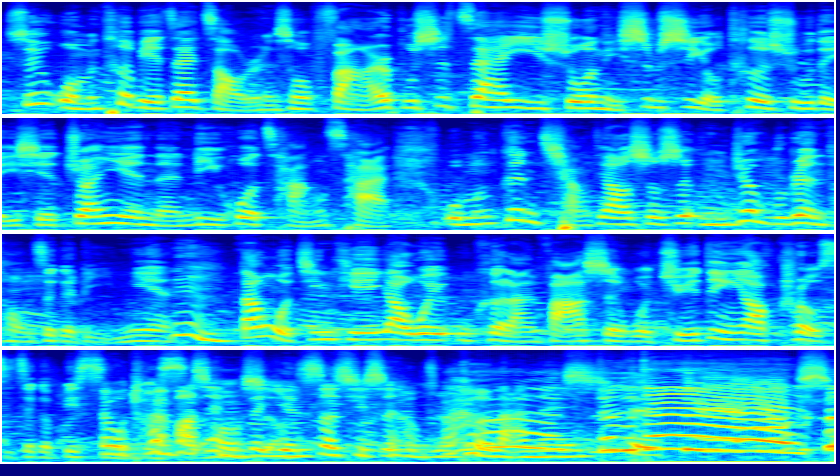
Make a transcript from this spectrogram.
所以我们特别在找人的时候，反而不是在意说你是不是有特殊的一些专业能力或长才，我们更强调说是你认不认同这个理念。嗯，当我今天要为乌克兰发声，我决定要 close 这个 business，我突然发现你的颜色其实很乌克兰。对不对？是，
